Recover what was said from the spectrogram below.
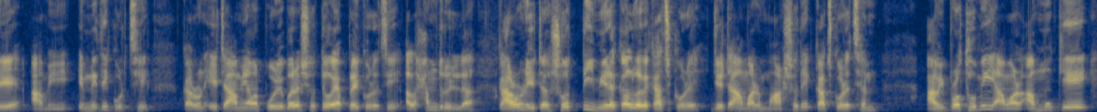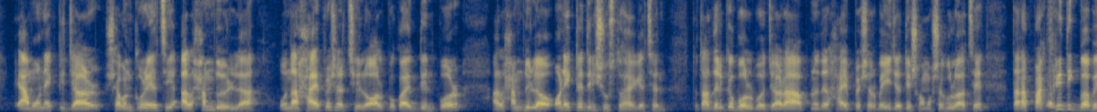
যে আমি এমনিতেই করছি, কারণ এটা আমি আমার পরিবারের সাথেও অ্যাপ্লাই করেছি, আলহামদুলিল্লাহ। কারণ এটা সত্যিই মিরাকালভাবে কাজ করে, যেটা আমার মার সাথে কাজ করেছেন। আমি প্রথমেই আমার আম্মুকে এমন একটি জার সেবন করেছি আলহামদুলিল্লাহ, ওনার হাই প্রেশার ছিল, অল্প কয়েকদিন পর, আলহামদুলিল্লাহ, অনেকটা দিন সুস্থ হয়ে গেছেন। তো তাদেরকে বলব, যারা আপনাদের হাই প্রেশার বা এই জাতীয় সমস্যাগুলো আছে, তারা প্রাকৃতিকভাবে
